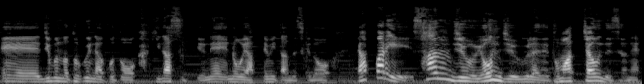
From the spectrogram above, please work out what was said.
えー、自分の得意なことを書き出すっていうね、のをやってみたんですけど、やっぱり30、40ぐらいで止まっちゃうんですよね。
